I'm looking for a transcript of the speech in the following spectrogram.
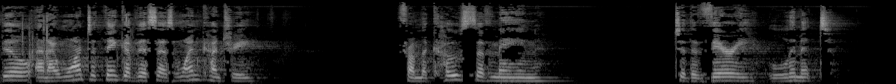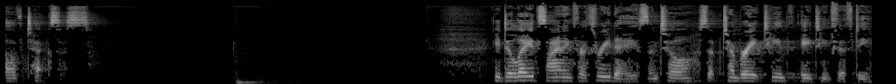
bill, and I want to think of this as one country from the coasts of Maine to the very limit of Texas. He delayed signing for three days until September 18th, 1850.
